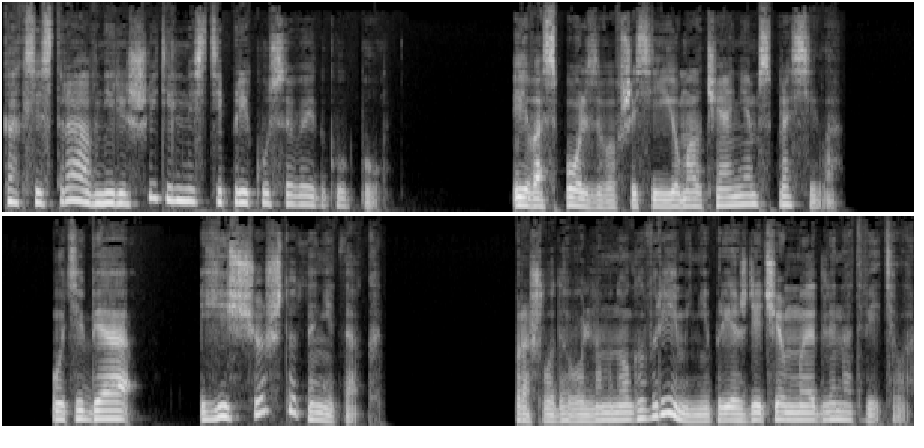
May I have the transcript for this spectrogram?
как сестра в нерешительности прикусывает губу. И, воспользовавшись ее молчанием, спросила. «У тебя еще что-то не так?» Прошло довольно много времени, прежде чем Мэдлин ответила.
